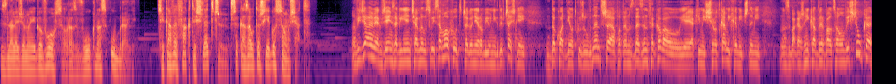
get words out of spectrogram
znaleziono jego włosy oraz włókna z ubrań. Ciekawe fakty śledczym przekazał też jego sąsiad. No, widziałem, jak w dzień zaginięcia mył swój samochód, czego nie robił nigdy wcześniej. Dokładnie odkurzył wnętrze, a potem zdezynfekował je jakimiś środkami chemicznymi. Z bagażnika wyrwał całą wyściółkę,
